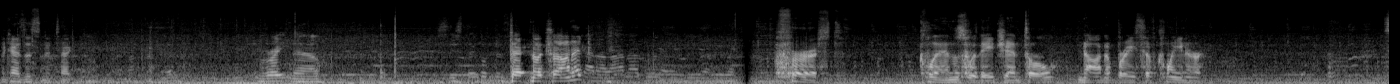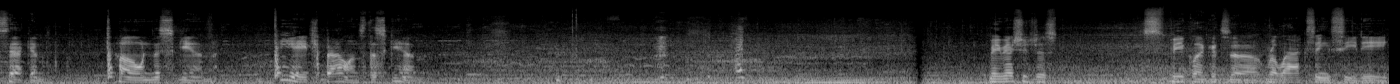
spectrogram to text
The guy's listening to techno. Right now. Technotronic? First, cleanse with a gentle, non abrasive cleaner. Second, tone the skin. pH balance the skin. Maybe I should just speak like it's a relaxing CD.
